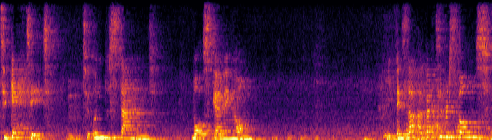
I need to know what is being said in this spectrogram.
to get it, mm. to understand what's going on. Is that a better response?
